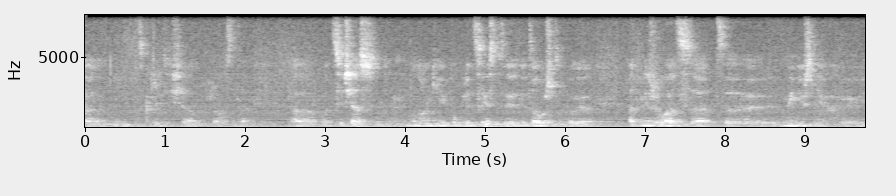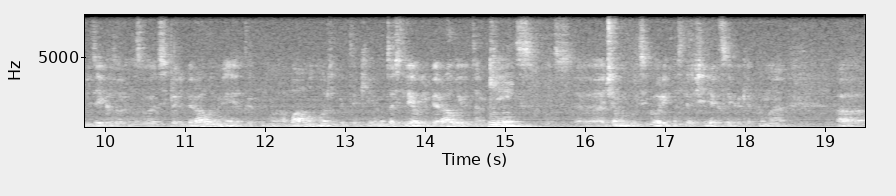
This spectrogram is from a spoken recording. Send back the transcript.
А, скажите еще, пожалуйста, а, вот сейчас многие публицисты для того, чтобы отмежеваться от э, нынешних людей, которые называют себя либералами, это ну, Обама, может быть, такие, ну, то есть леволибералы или там Кейнс, вот, о чем вы будете говорить на следующей лекции, как я понимаю, а,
